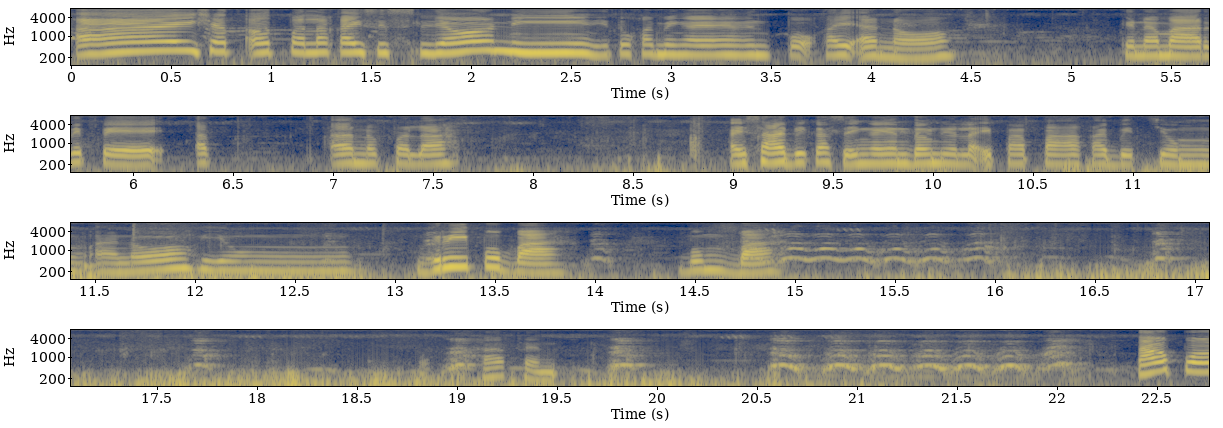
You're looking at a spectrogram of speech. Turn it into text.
Ay, shout out pala kay Sis Leonie. Dito kami ngayon po kay ano, kina Maripe at ano pala. Ay sabi kasi ngayon daw nila ipapakabit yung ano yung gripo ba? Bomba. What happened? Tao po.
